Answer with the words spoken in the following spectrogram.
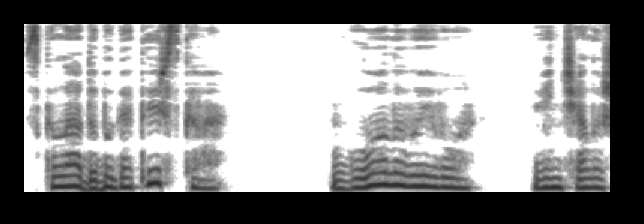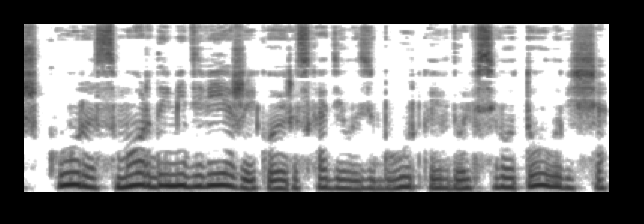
складу богатырского. Голову его венчала шкура с мордой медвежьей, кое расходилась буркой вдоль всего туловища,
